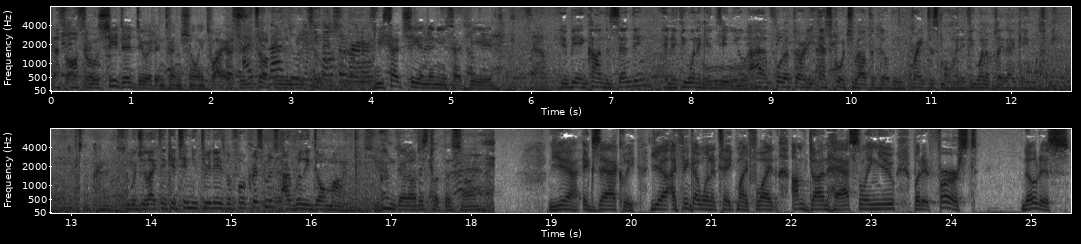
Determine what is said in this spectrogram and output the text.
that's also. Well, she did do it intentionally twice. You're talking to me too. You said she and then you said he. You're being condescending, and if you want to continue, Ooh. I have full authority escort you out the building right this moment if you want to play that game with me. Okay. Would you like to continue three days before Christmas? I really don't mind. I'm good. I'll just put this on. Yeah, exactly. Yeah, I think I want to take my flight. I'm done hassling you, but at first, notice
